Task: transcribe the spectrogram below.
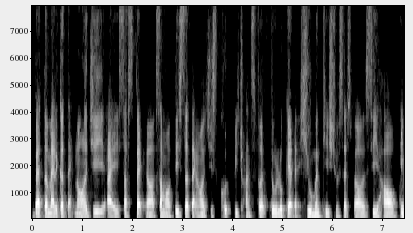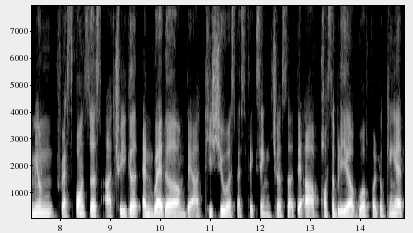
better medical technology, I suspect uh, some of these uh, technologies could be transferred to look at the human tissues as well, see how immune responses are triggered and whether um, there are tissue specific signatures uh, that are possibly uh, worth looking at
